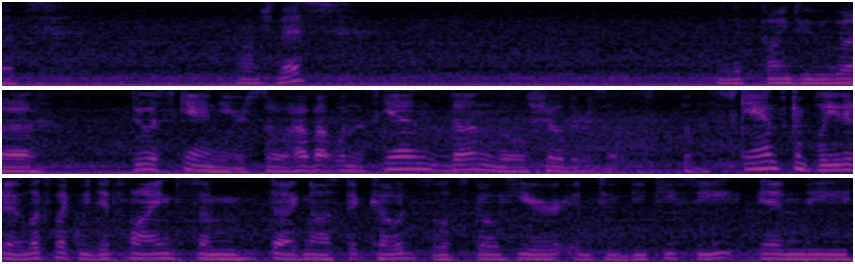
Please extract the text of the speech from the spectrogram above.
let's launch this and it's going to uh, do a scan here. So how about when the scan's done, we'll show the results. So the scan's completed and it looks like we did find some diagnostic codes. So let's go here into DTC in the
